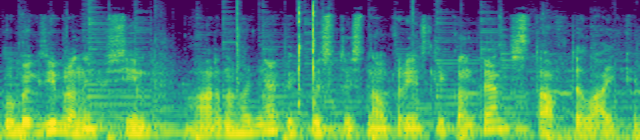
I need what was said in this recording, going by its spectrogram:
Кубик зібраний. Всім гарного дня. Підписуйтесь на український контент, ставте лайки.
